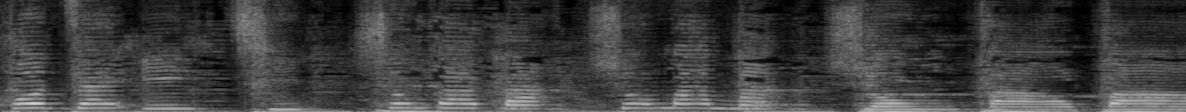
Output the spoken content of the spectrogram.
活在一起，熊爸爸、熊妈妈、熊宝宝。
